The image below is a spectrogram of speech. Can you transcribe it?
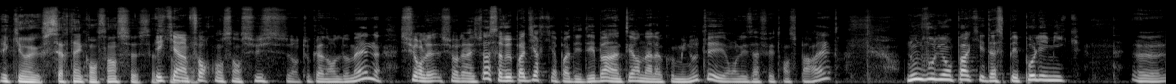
Et qu'il y a un certain consensus. et y a un fort consensus, en tout cas dans le domaine, sur, le- sur les résultats. Ça ne veut pas dire qu'il n'y a pas des débats internes à la communauté, on les a fait transparaître. Nous ne voulions pas qu'il y ait d'aspect polémique euh,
